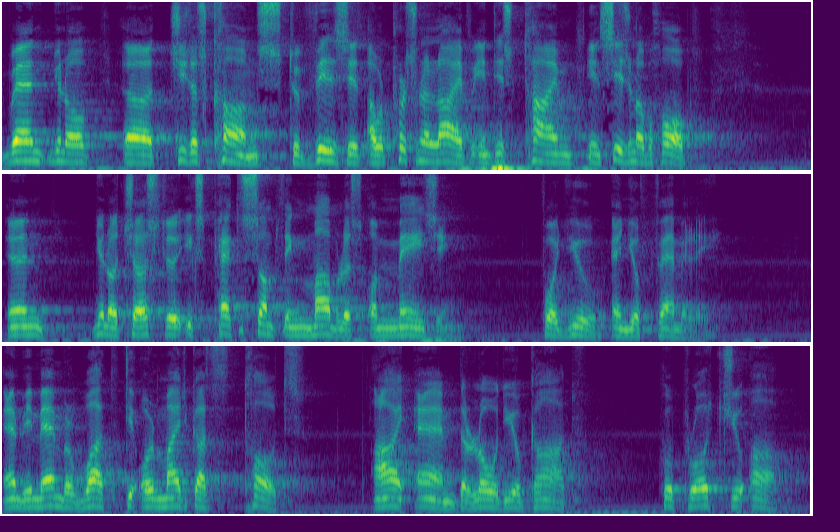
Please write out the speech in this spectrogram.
when you know uh, Jesus comes to visit our personal life in this time, in season of hope, and you know just to expect something marvelous, amazing for you and your family. And remember what the Almighty God taught. I am the Lord your God who brought you up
